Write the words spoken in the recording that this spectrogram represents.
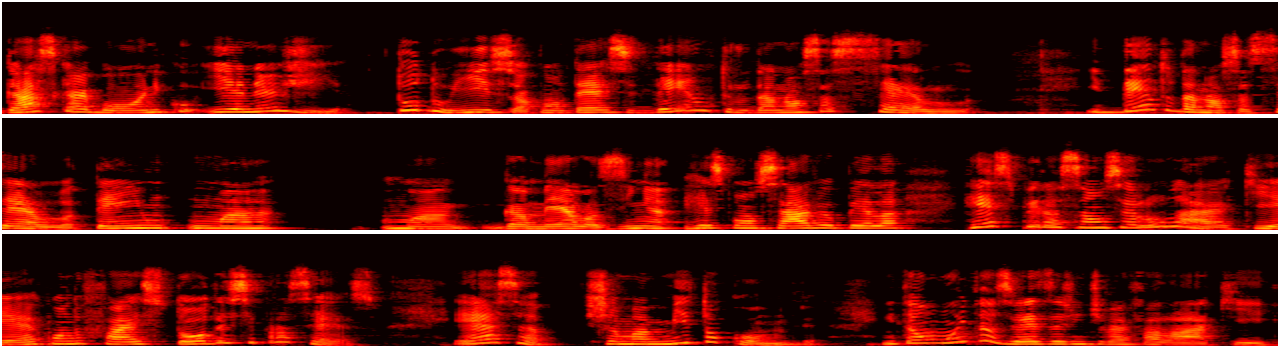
Gás carbônico e energia. Tudo isso acontece dentro da nossa célula. E dentro da nossa célula tem uma, uma gamelazinha responsável pela respiração celular, que é quando faz todo esse processo. Essa chama mitocôndria. Então, muitas vezes a gente vai falar que,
